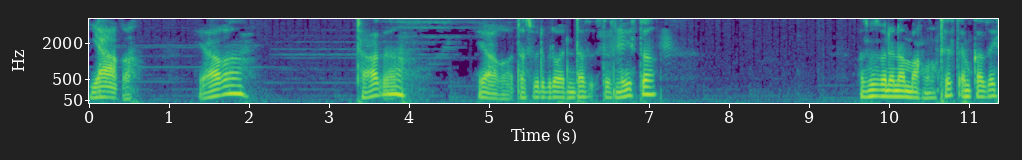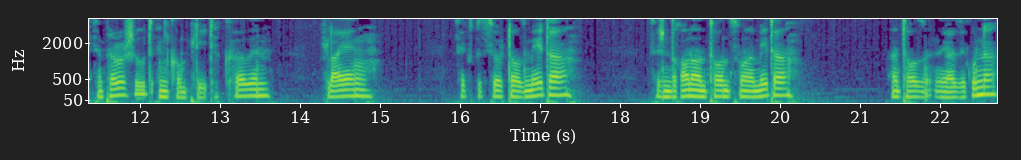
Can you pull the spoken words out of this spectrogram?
Jahre. Jahre, Tage, Jahre. Das würde bedeuten, das ist das nächste. Was müssen wir denn da machen? Test MK16 Parachute, incomplete. Kerbin, Flying, 6 bis 12.000 Meter, zwischen 300 und 1200 Meter, 1000 ja, Sekunde,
